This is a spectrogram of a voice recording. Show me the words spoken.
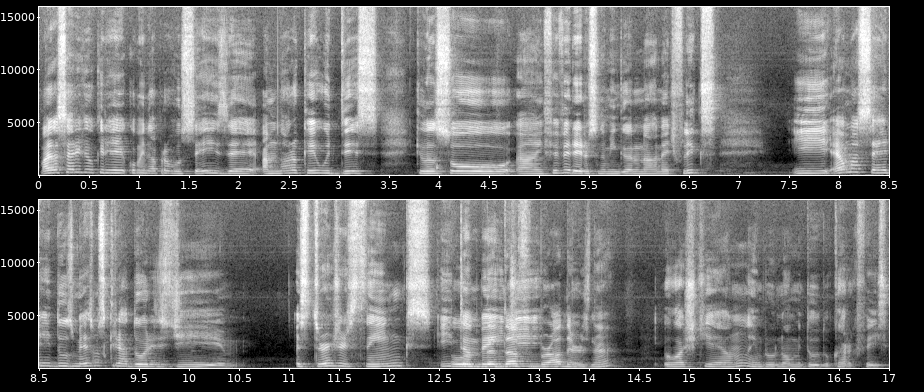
Mas a série que eu queria recomendar para vocês é I'm Not Okay With This, que lançou ah, em fevereiro, se não me engano, na Netflix. E é uma série dos mesmos criadores de Stranger Things e o também The Duff de... Brothers, né? Eu acho que é, eu não lembro o nome do, do cara que fez.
